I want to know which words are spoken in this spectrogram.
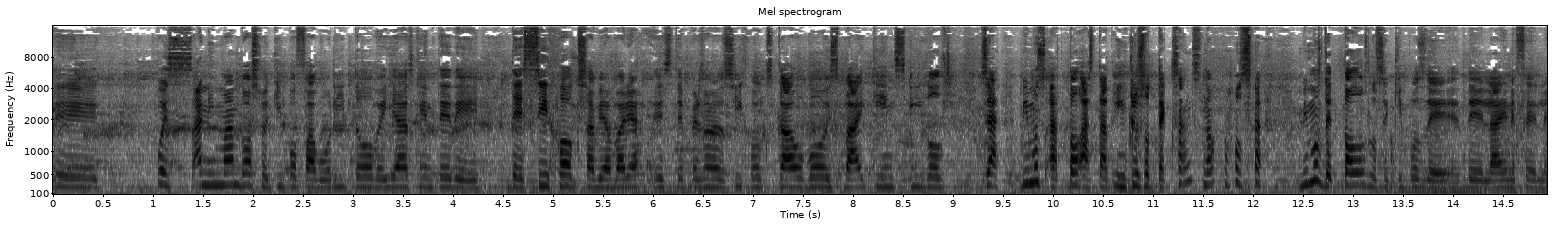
eh, pues animando a su equipo favorito. Veías gente de, de Seahawks, había varias este, personas de Seahawks, Cowboys, Vikings, Eagles. O sea, vimos a to- hasta incluso Texans, ¿no? O sea, vimos de todos los equipos de, de la NFL,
